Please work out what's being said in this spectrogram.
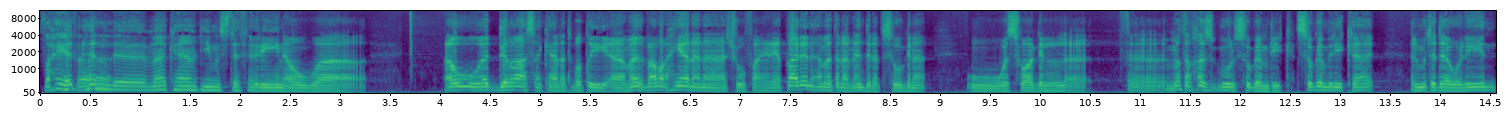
صحيح هل, ف- هل ما كان في مستثمرين أو أو الدراسة كانت بطيئة؟ بعض الأحيان أنا أشوفها يعني قارنها مثلا عندنا في سوقنا واسواق مثلا خلينا نقول سوق أمريكا. سوق أمريكا المتداولين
